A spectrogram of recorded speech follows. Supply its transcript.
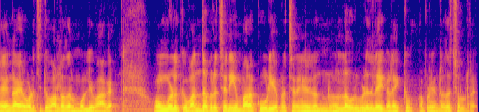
தேங்காயை உடைச்சிட்டு வர்றதன் மூலியமாக உங்களுக்கு வந்த பிரச்சனையும் வரக்கூடிய பிரச்சனையிலிருந்து நல்ல ஒரு விடுதலை கிடைக்கும் அப்படின்றத சொல்கிறேன்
